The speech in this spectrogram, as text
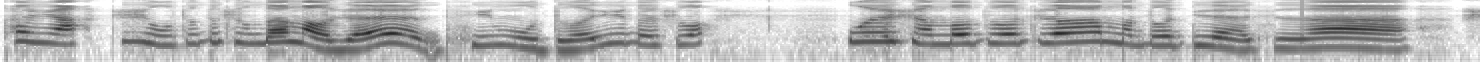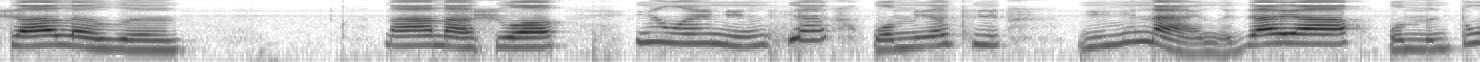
看呀，这是我做的圣诞老人。提姆得意地说：“为什么做这么多点心啊？”莎拉问。妈妈说：“因为明天我们要去爷爷奶奶家呀，我们多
